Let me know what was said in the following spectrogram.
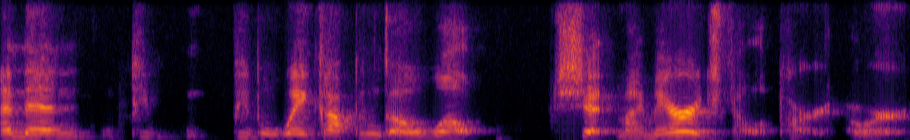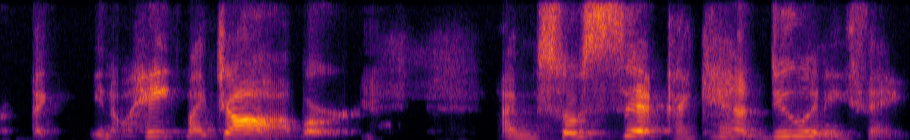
And then peop- people wake up and go, well, shit, my marriage fell apart, or I, you know, hate my job, or I'm so sick, I can't do anything.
